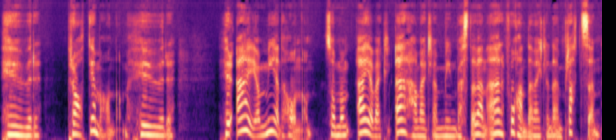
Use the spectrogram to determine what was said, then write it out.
Hur pratar jag med honom? Hur, hur är jag med honom? Som om, är, jag verkligen, är han verkligen min bästa vän? Är, får han där verkligen den platsen?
